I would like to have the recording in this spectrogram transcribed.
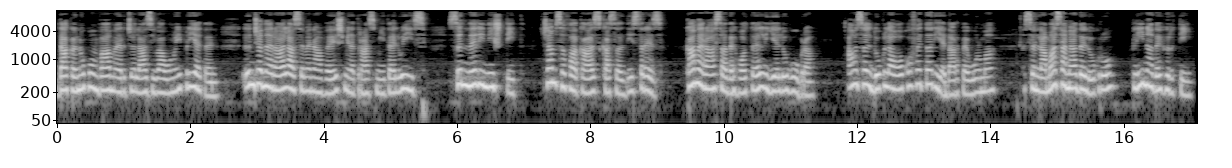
Dacă nu cumva merge la ziua unui prieten. În general, asemenea vești mi le transmite Luis. Sunt neliniștit. Ce-am să fac azi ca să-l distrez? Camera asta de hotel e lugubră. Am să-l duc la o cofetărie, dar pe urmă sunt la masa mea de lucru plină de hârtii.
